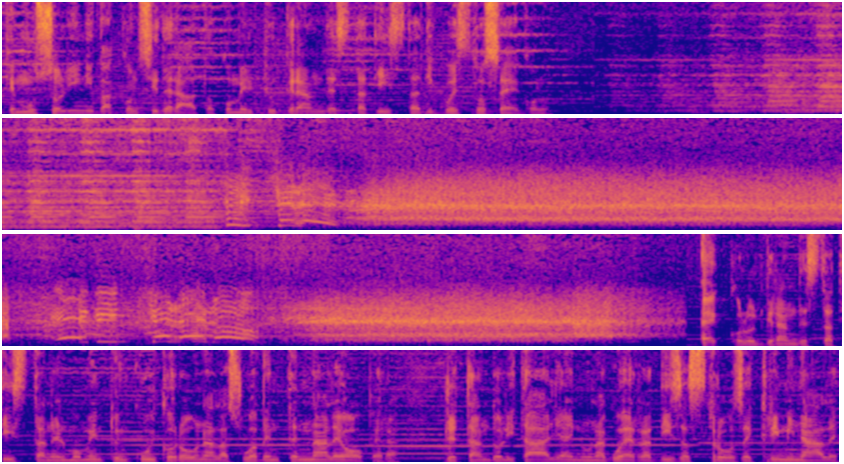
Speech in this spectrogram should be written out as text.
che Mussolini va considerato come il più grande statista di questo secolo. Eccolo il grande statista nel momento in cui corona la sua ventennale opera, gettando l'Italia in una guerra disastrosa e criminale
